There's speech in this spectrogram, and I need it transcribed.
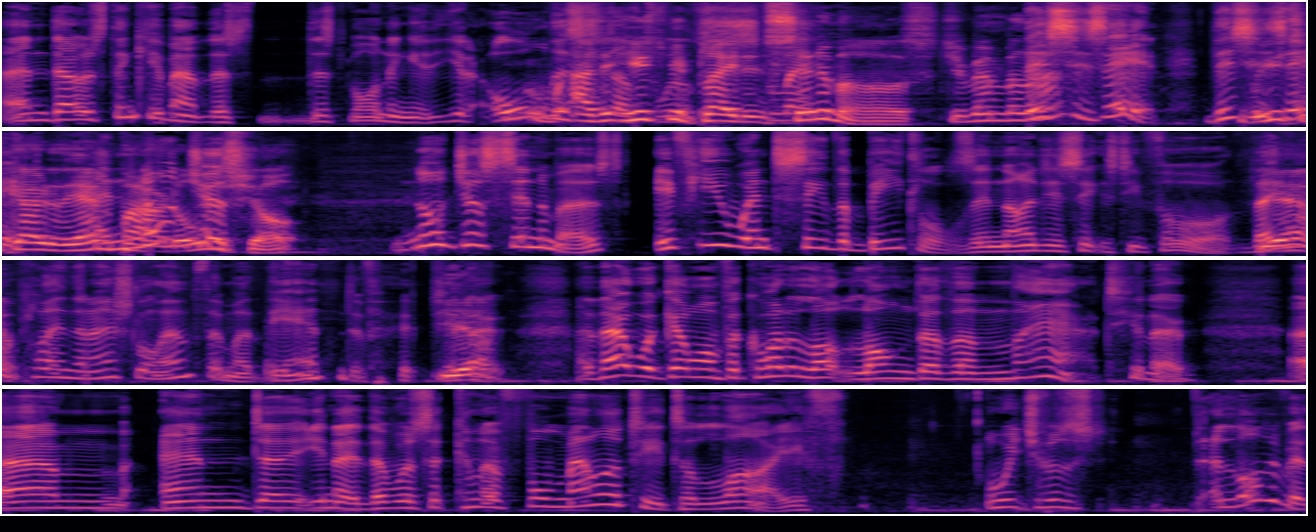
And I was thinking about this this morning. You know, all this As it used to be played in cinemas. Do you remember that? This is it. This we is used it. to go to the Empire and all the just- shop. Not just cinemas. If you went to see the Beatles in 1964, they Yeah. were playing the national anthem at the end of it. You Yeah. know? and that would go on for quite a lot longer than that. You know, um, and uh, you know there was a kind of formality to life, which was a lot of it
